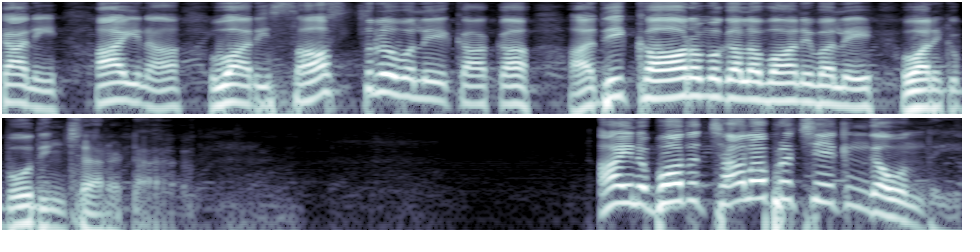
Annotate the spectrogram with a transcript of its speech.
కానీ ఆయన వారి శాస్త్రుల వలె కాక అధికారము గల వాని వలె వారికి బోధించారట. ఆయన బోధ చాలా ప్రత్యేకంగా ఉంది.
